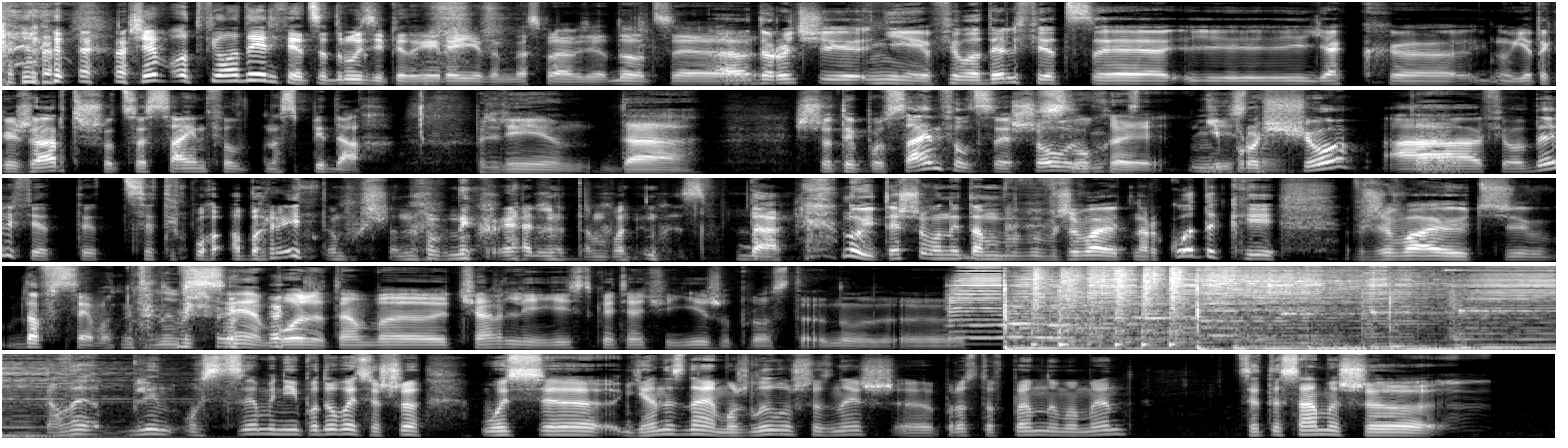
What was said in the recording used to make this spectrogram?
ще от Філадельфія це друзі під героїном, насправді. Ну, це... До речі, ні, Філадельфія це як е, ну, є такий жарт, що це Сайнфелд на спідах. Блін, да. Що, типу, Сайнфелд це шоу Слухай, ні дійсно. про що, а Так. Філадельфія це, це типу абарит, тому що ну, в них реально там вони спідах. Ну і те, що вони там вживають наркотики, вживають да все вони там Ну вживають. все, боже, там е, Чарлі їсть котячу їжу просто. Ну, е... Але, блін, ось це мені подобається, що ось е, я не знаю, можливо, що знаєш, просто в певний момент це те саме, що.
